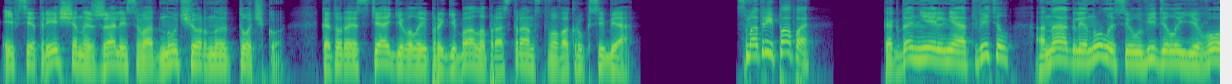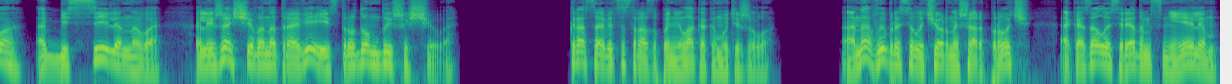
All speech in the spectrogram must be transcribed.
и все трещины сжались в одну черную точку, которая стягивала и прогибала пространство вокруг себя. Смотри, папа!» Когда Ниэль не ответил, она оглянулась и увидела его, обессиленного, лежащего на траве и с трудом дышащего. Красавица сразу поняла, как ему тяжело. Она выбросила черный шар прочь, оказалась рядом с Ниэлем,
